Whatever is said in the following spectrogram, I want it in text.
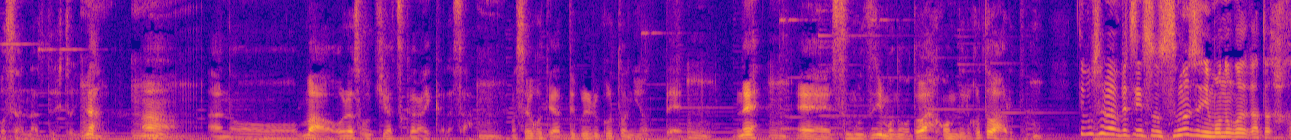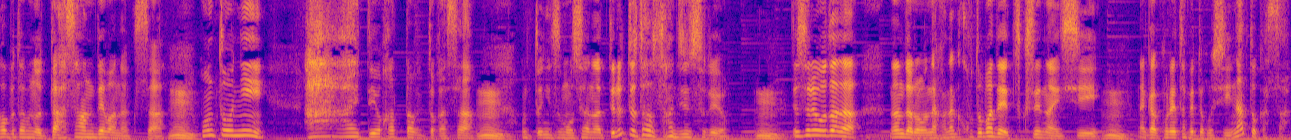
お世話になってる人にな、うん。うん。あのーまあ俺はそこ気が付かないからさ、うん。まあ、そういうことやってくれることによってう、ん。ね、うん。えースムーズに物事は運んでることはあると。でもそれは別にそのスムーズに物事を運ぶための打算ではなくさ、うん。本当に「はあ会えてよかった」とかさ、うん。本当にいつもお世話になってるってただ単純にそれよ。うん。でそれをただなんだろうなかなか言葉で尽くせないし、うん。なんかこれ食べてほしいなとかさ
